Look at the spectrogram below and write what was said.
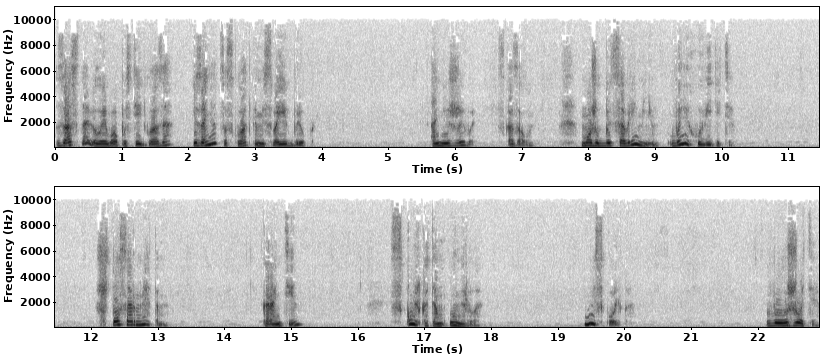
заставило его опустить глаза и заняться складками своих брюк. «Они живы», — сказал он. «Может быть, со временем вы их увидите». «Что с Арнетом?» «Карантин?» «Сколько там умерло?» «Нисколько». «Вы лжете».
